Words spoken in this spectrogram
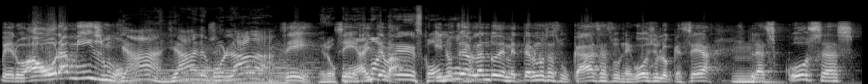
pero ahora mismo. Ya, ya, de volada. Sí, Pero sí, ¿cómo, ahí te va. Y no estoy hablando de meternos a su casa, a su negocio, lo que sea. Mm. Las cosas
